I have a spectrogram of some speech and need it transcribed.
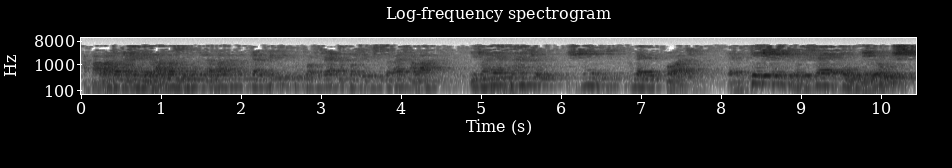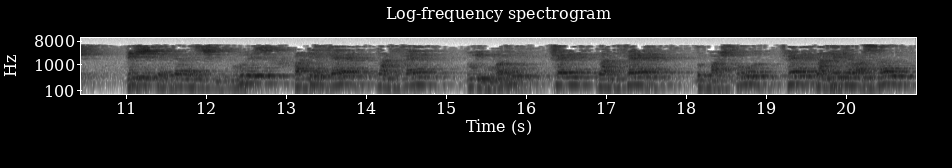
A palavra está revelada, mas o povo levar, quero ver o que o profeta, a profetisa vai falar. E vai atrás de. Gente, como é que pode? É, deixa de ter fé em Deus, deixa de ter fé nas Escrituras, para ter fé na fé do irmão, fé na fé do pastor, fé na revelação.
